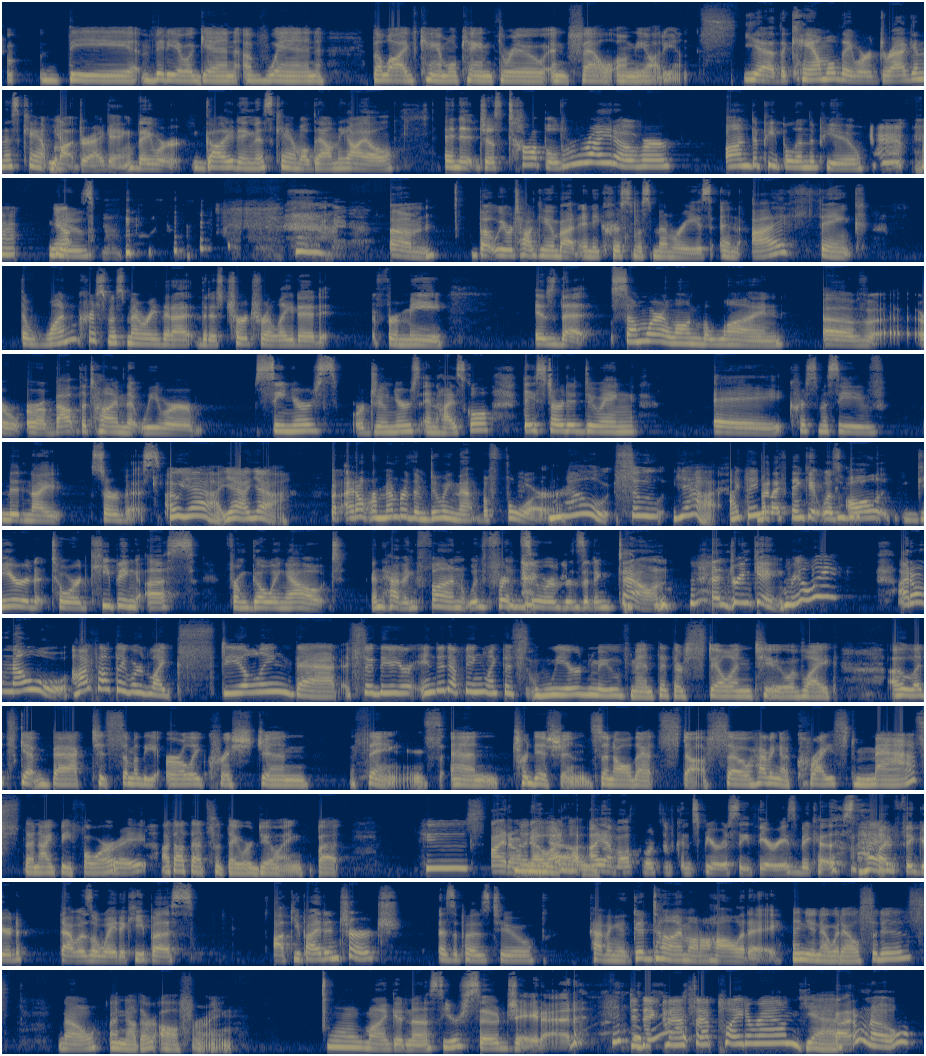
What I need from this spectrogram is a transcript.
the video again of when the live camel came through and fell on the audience. Yeah, the camel, they were dragging this camel, Yeah. not dragging, they were guiding this camel down the aisle, and it just toppled right over onto people in the pew. Yeah. Pews. um, but we were talking about any Christmas memories, and I think the one Christmas memory that I that is church related for me is that somewhere along the line of or, or about the time that we were seniors or juniors in high school, they started doing a Christmas Eve midnight service. Oh, yeah. Yeah. Yeah. But I don't remember them doing that before. No. So, yeah, I think But I think it was mhm. all geared toward keeping us from going out and having fun with friends who were visiting town and drinking. really? I don't know. I thought they were like stealing that. So there ended up being like this weird movement that they're still into of like, oh, let's get back to some of the early Christian things and traditions and all that stuff. So having a Christ mass the night before, Right? I thought that's what they were doing. But who's I don't to know. I. I have all sorts of conspiracy theories because Hey. I figured that was a way to keep us occupied in church as opposed to having a good time on a holiday. and you know what else it is? No. Another offering. Oh my goodness. You're so jaded. Did they pass that plate around? Yeah, I don't know.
